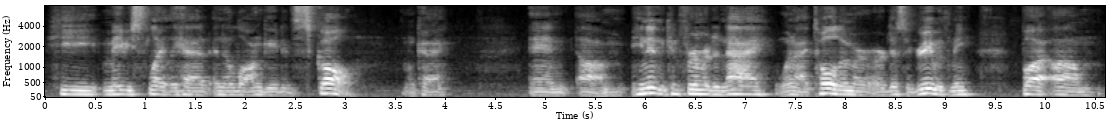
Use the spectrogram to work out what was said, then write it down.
he maybe slightly had an elongated skull. Okay, and um, he didn't confirm or deny when I told him or, or disagree with me, but um,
